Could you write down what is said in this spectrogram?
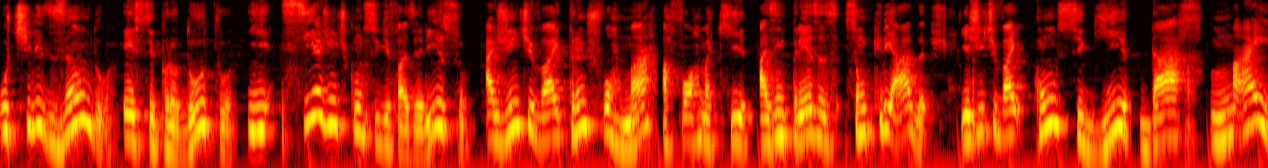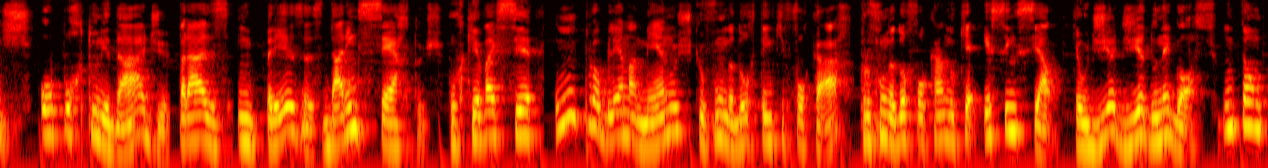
utilizando esse produto e se a gente conseguir fazer isso, a gente vai transformar a forma que as empresas são criadas e a gente vai conseguir dar mais oportunidade para as empresas darem certos, porque vai ser um problema menos que o fundador tem que focar, para o fundador focar no que é essencial, que é o dia a dia do negócio. Então,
